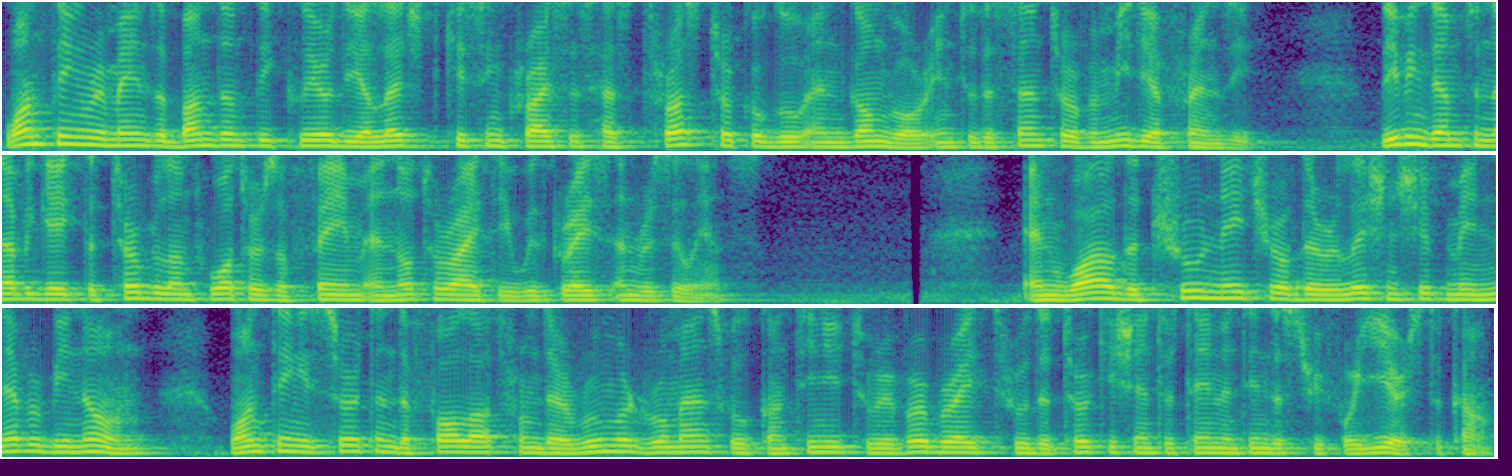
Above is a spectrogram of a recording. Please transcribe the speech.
one thing remains abundantly clear the alleged kissing crisis has thrust Turkoglu and Gungor into the center of a media frenzy leaving them to navigate the turbulent waters of fame and notoriety with grace and resilience. And while the true nature of their relationship may never be known, one thing is certain the fallout from their rumored romance will continue to reverberate through the Turkish entertainment industry for years to come.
